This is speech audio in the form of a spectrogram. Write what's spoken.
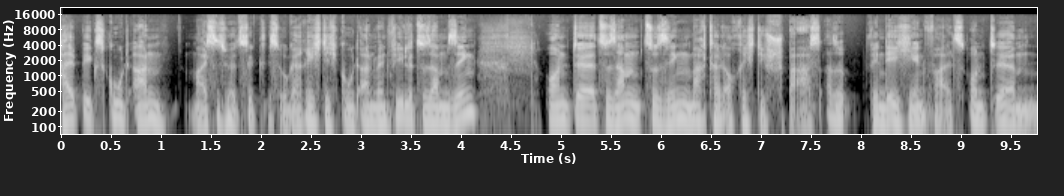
halbwegs gut an. Meistens hört es sich sogar richtig gut an, wenn viele zusammen singen. Und äh, zusammen zu singen macht halt auch richtig Spaß. Also finde ich jedenfalls. Und ähm,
